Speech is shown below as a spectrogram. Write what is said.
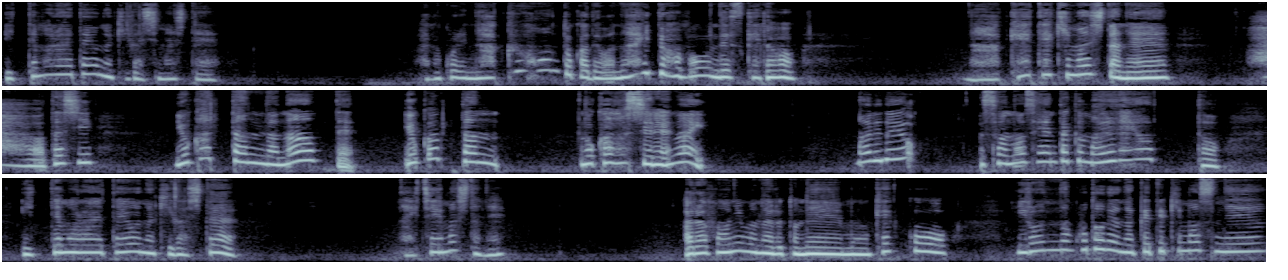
言ってもらえたような気がしまして、あの、これ泣く本とかではないと思うんですけど、泣けてきましたね。はあ、私、よかったんだなって、よかったのかもしれない。丸だよその選択丸だよと言ってもらえたような気がして、泣いちゃいましたね。アラフォーにもなるとね、もう結構いろんなことで泣けてきますね。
